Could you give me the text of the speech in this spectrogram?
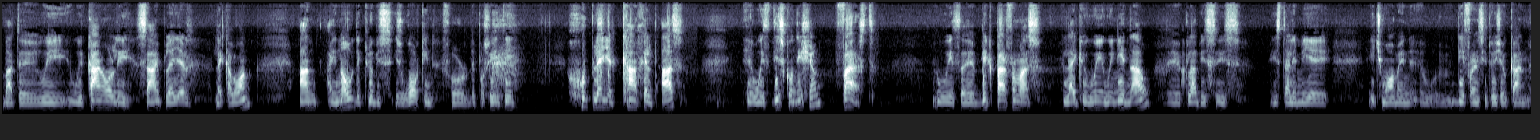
but uh, we we can only sign player like a loan, and I know the club is, is working for the possibility who player can help us uh, with this condition first with a big performance like we, we need now the club is is, is telling me uh, each moment uh, different situation can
